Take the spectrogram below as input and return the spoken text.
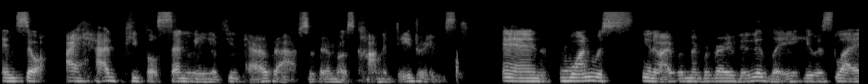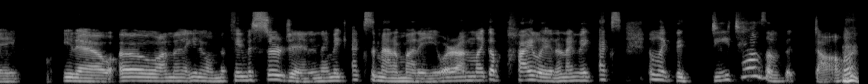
And so I had people send me a few paragraphs of their most common daydreams. And one was, you know, I remember very vividly, he was like, you know, oh, I'm a, you know, I'm a famous surgeon and I make X amount of money, or I'm like a pilot and I make X, and like the details of the dollar.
